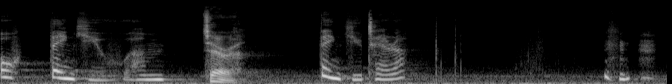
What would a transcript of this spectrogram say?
Oh, thank you, um, Tara, thank you, Tara.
